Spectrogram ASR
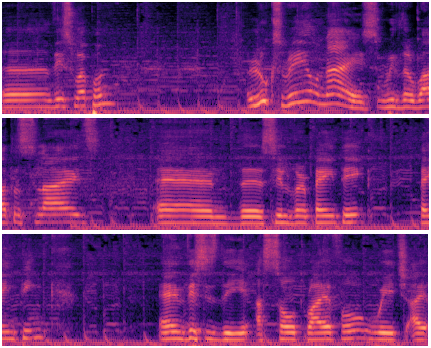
uh, this weapon. Looks real nice with the water slides and the silver painting painting and this is the assault rifle which I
